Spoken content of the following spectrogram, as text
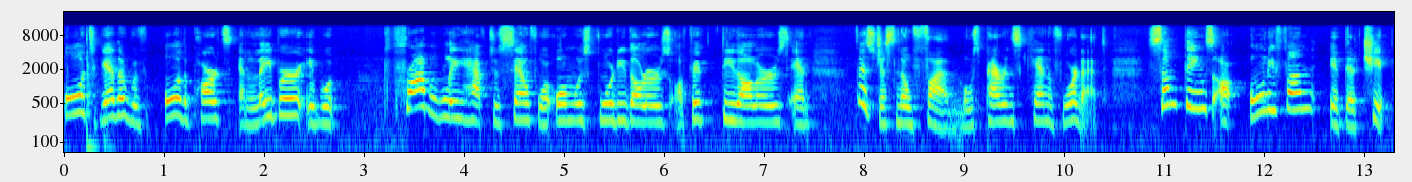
all together with all the parts and labor, it would probably have to sell for almost $40 or $50 and that's just no fun. Most parents can't afford that. Some things are only fun if they're cheap,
